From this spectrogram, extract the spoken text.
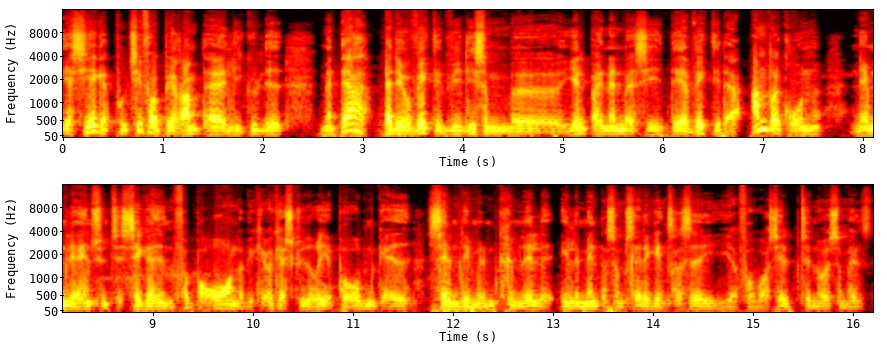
Jeg siger ikke, at politifolk bliver ramt af ligegyldighed, men der er det jo vigtigt, at vi ligesom øh, hjælper hinanden med at sige, at det er vigtigt af andre grunde, nemlig af hensyn til sikkerheden for borgerne. Vi kan jo ikke have skyderier på åben gade, selvom det er mellem kriminelle elementer, som slet ikke er interesseret i at få vores hjælp til noget som helst.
